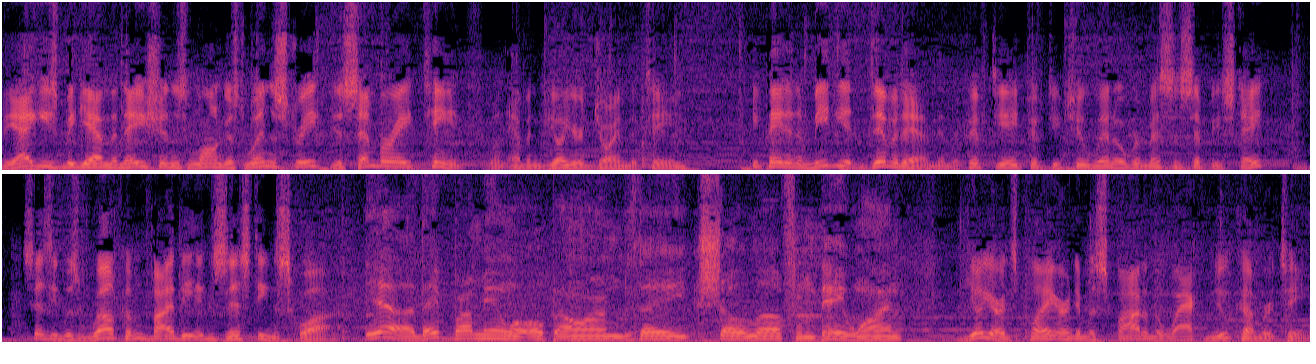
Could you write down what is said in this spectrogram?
The Aggies began the nation's longest win streak December 18th when Evan Gilliard joined the team. He paid an immediate dividend in the 58 52 win over Mississippi State. Says he was welcomed by the existing squad. Yeah, they brought me in with open arms. They showed love from day one. Gilliard's play earned him a spot on the WAC newcomer team.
